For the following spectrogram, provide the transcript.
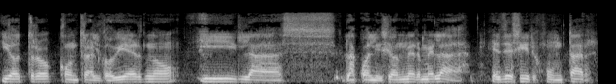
y otro contra el gobierno y las, la coalición mermelada, es decir, juntar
